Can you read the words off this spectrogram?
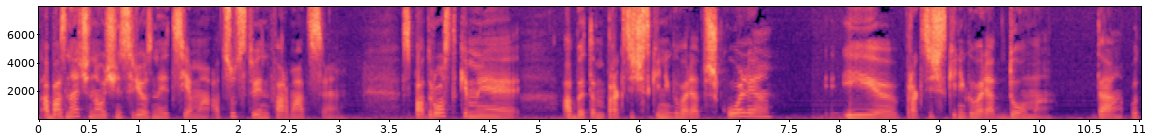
обозначена очень серьезная тема – отсутствие информации. С подростками об этом практически не говорят в школе и практически не говорят дома – да, вот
